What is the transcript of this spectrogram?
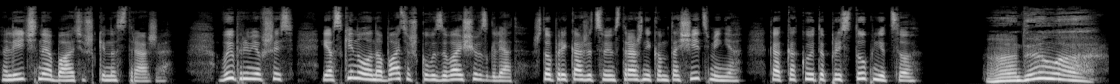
Личная батюшкина стража. Выпрямившись, я вскинула на батюшку вызывающий взгляд. Что прикажет своим стражникам тащить меня, как какую-то преступницу? «Адела!»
